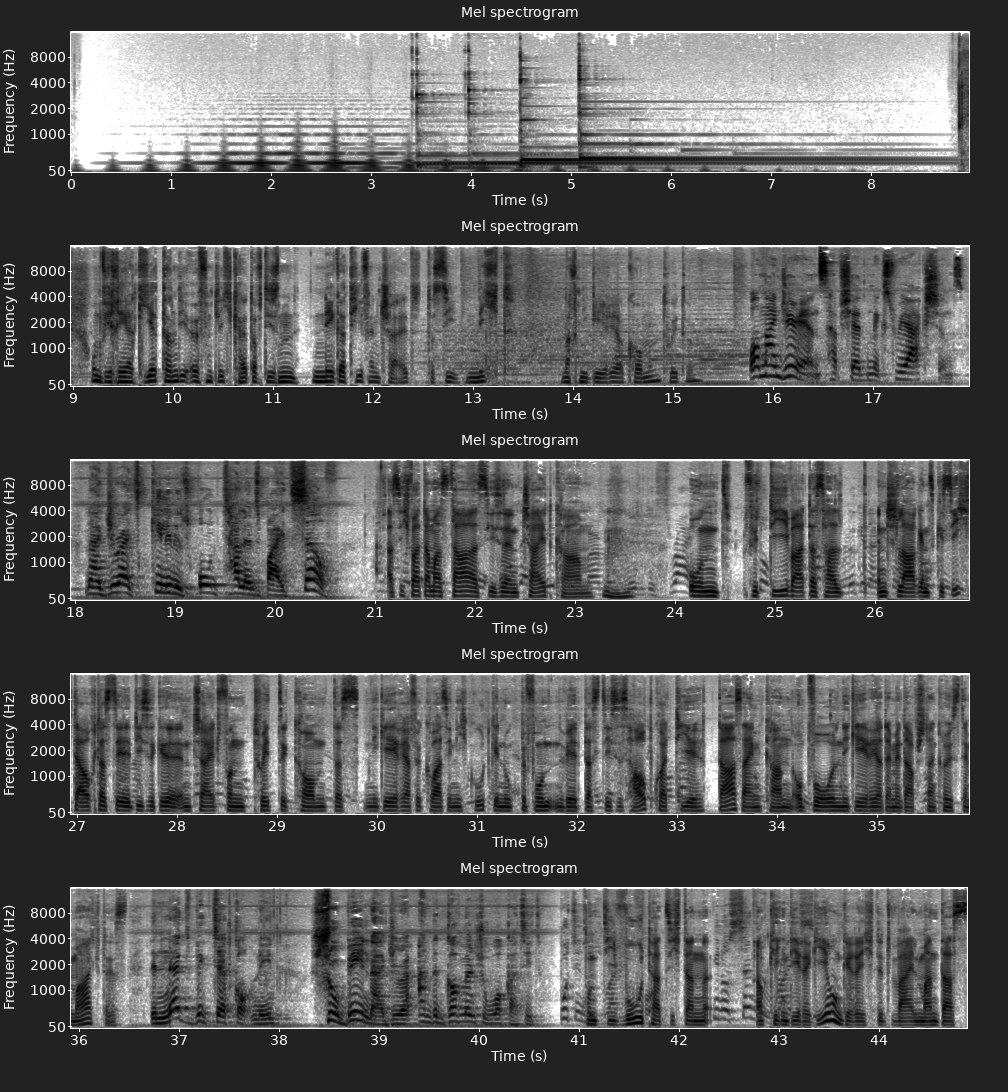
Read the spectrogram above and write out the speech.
Und wie reagiert dann die Öffentlichkeit auf diesen Negativentscheid, dass sie nicht nach Nigeria kommen, Twitter? Well, Nigerians have shared mixed reactions. Nigeria is killing its own talents by itself. Also ich war damals da, als dieser Entscheid kam. Mhm. Und für die war das halt ein Schlag ins Gesicht auch, dass der, dieser Entscheid von Twitter kommt, dass Nigeria für quasi nicht gut genug befunden wird, dass dieses Hauptquartier da sein kann, obwohl Nigeria der mit Abstand größte Markt ist. Und die Wut hat sich dann auch gegen die Regierung gerichtet, weil man das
